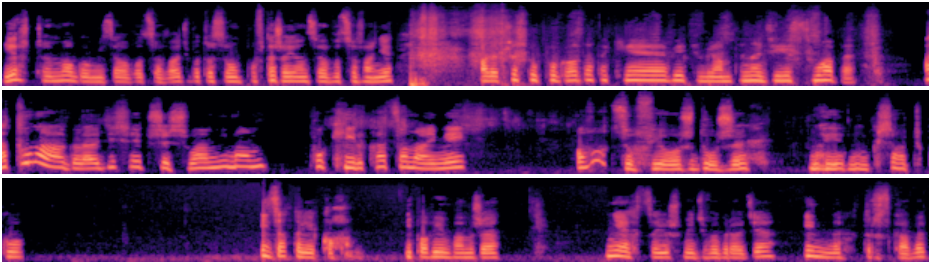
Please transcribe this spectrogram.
jeszcze mogą mi zaowocować, bo to są powtarzające owocowanie, ale przez tą pogodę takie, wiecie, miałam te nadzieje słabe. A tu nagle dzisiaj przyszłam i mam po kilka co najmniej owoców już dużych na jednym krzaczku. I za to je kocham. I powiem Wam, że nie chcę już mieć w ogrodzie innych truskawek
